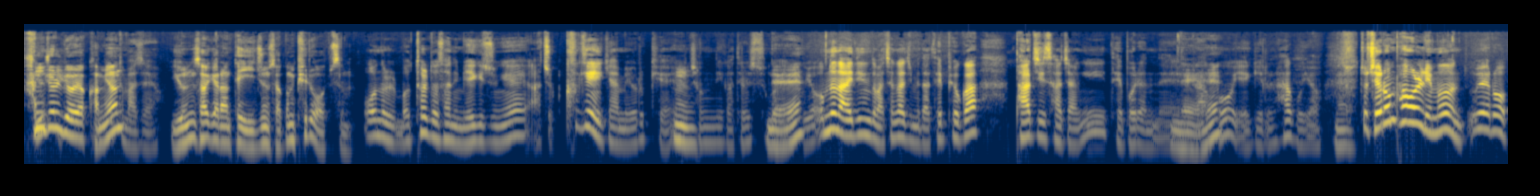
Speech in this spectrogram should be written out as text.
한줄 요약하면 맞아요. 윤석열한테 이준석은 필요 없음. 오늘 머털 도사님 얘기 중에 아주 크게 얘기하면 이렇게 음. 정리가 될 수가 네. 있고요. 없는 아이디님도 마찬가지입니다. 대표가 바지 사장이 돼버렸네라고 네. 얘기를 하고요. 네. 또 제롬 파월님은 의외로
